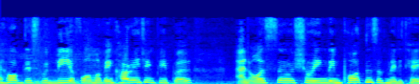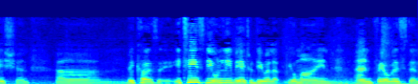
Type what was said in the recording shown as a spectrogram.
I hope this would be a form of encouraging people and also showing the importance of meditation um, because it is the only way to develop your mind and for your wisdom.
